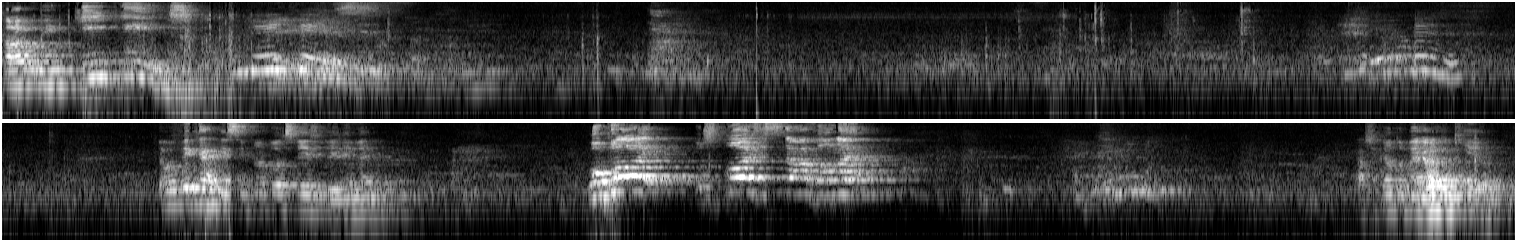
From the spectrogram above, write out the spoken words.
Fala comigo, o que, é isso? Que que é isso? Eu vou ficar aqui assim para vocês verem, né? O boi, os bois estavam, né? Acho que eu estou melhor do que eu.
